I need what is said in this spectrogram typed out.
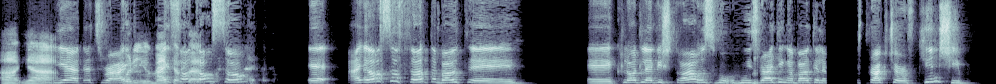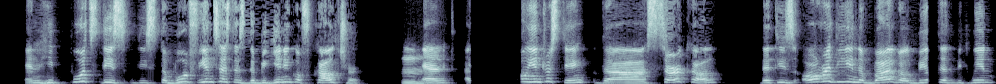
Uh, yeah. yeah that's right What do you i make of thought that? also uh, i also thought about uh, uh, claude levi strauss who, who is writing about the structure of kinship and he puts this this taboo of incest as the beginning of culture Mm. and so interesting the circle that is already in the bible built between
